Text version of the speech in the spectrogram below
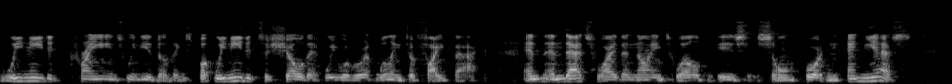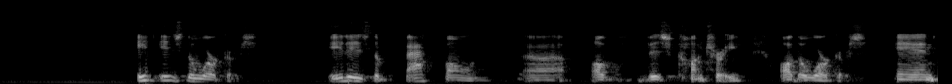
we needed cranes, we needed other things, but we needed to show that we were willing to fight back. And, and that's why the 912 is so important. And yes, it is the workers, it is the backbone uh, of this country, are the workers. And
